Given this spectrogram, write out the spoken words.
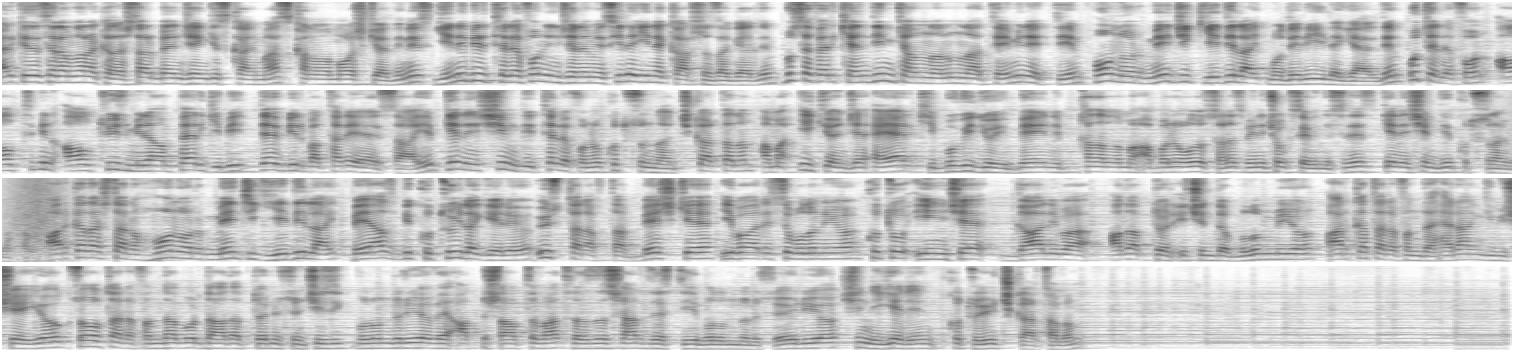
Herkese selamlar arkadaşlar. Ben Cengiz Kaymaz. Kanalıma hoş geldiniz. Yeni bir telefon incelemesiyle yine karşınıza geldim. Bu sefer kendi imkanlarımla temin ettiğim Honor Magic 7 Lite modeliyle geldim. Bu telefon 6600 mAh gibi dev bir bataryaya sahip. Gelin şimdi telefonu kutusundan çıkartalım ama ilk önce eğer ki bu videoyu beğenip kanalıma abone olursanız beni çok sevinirsiniz. Gelin şimdi kutusuna bir bakalım. Arkadaşlar Honor Magic 7 Lite beyaz bir kutuyla geliyor. Üst tarafta 5G ibaresi bulunuyor. Kutu ince galiba adaptör içinde bulunmuyor. Arka tarafında herhangi bir şey yok. Sol tarafında burada adaptörün üstüne çizik bulunduruyor ve 66 Watt hızlı şarj desteği bulunduğunu söylüyor. Şimdi gelin kutuyu çıkartalım.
